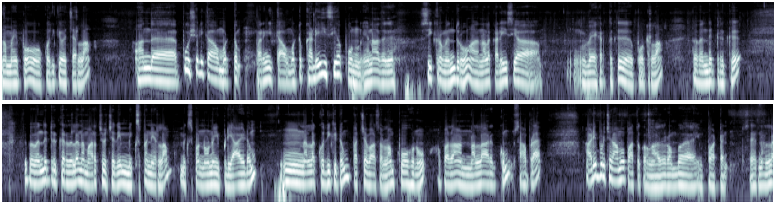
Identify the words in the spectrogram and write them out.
நம்ம இப்போது கொதிக்க வச்சிடலாம். அந்த பூசணிக்காவை மட்டும் பரங்கிக்காவை மட்டும் கடைசியாக போடணும். ஏன்னா அது சீக்கிரம் வெந்துடும் அதனால் கடைசியாக வேகிறதுக்கு போட்டுடலாம் இப்போ வெந்துட்டுருக்கு. இப்போ வெந்துட்டு இருக்கிறதுல நம்ம அரைச்சி வச்சதையும் மிக்ஸ் பண்ணிடலாம் மிக்ஸ் பண்ணோன்னே இப்படி ஆகிடும் நல்லா கொதிக்கட்டும். பச்சை வாசம்லாம் போகணும். அப்போ தான் நல்லா இருக்கும் சாப்பிட. அடி பிடிச்சிடாமல் பார்த்துக்கோங்க அது ரொம்ப இம்பார்ட்டன்ட் சரி நல்லா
